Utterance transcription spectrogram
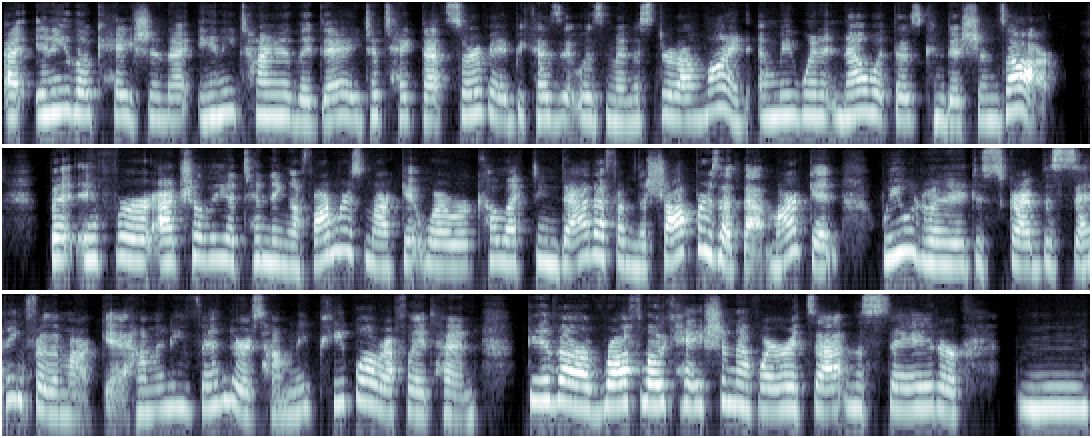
at any location at any time of the day to take that survey because it was administered online and we wouldn't know what those conditions are. But if we're actually attending a farmer's market where we're collecting data from the shoppers at that market, we would want to describe the setting for the market, how many vendors, how many people roughly attend, give a rough location of where it's at in the state or mm,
